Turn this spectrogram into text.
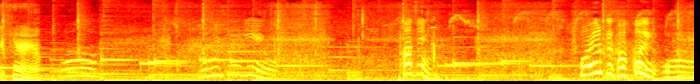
찍히나요? 와, 너무 신기해요. 사진. 와, 이렇게 가까이. 와.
